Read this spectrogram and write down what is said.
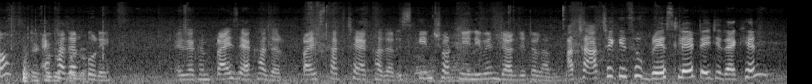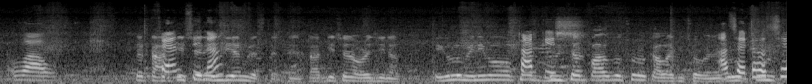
1000 এক হাজার করে। এই দেখেন প্রাইস এক হাজার প্রাইস থাকছে এক হাজার। স্ক্রিনশট নিয়ে নেবেন যার যেটা লাগবে। আচ্ছা আছে কিছু ব্রেসলেট এই যে দেখেন ওয়াও টার্কিশের? ইন্ডিয়ান ব্রেসলেট হ্যাঁ টার্কিশের অরিজিনাল এগুলো মিনিমাম আপনার Turkish। দুই চার পাঁচ বছরের কালার কিছু হবে না। আচ্ছা, এটা হচ্ছে?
